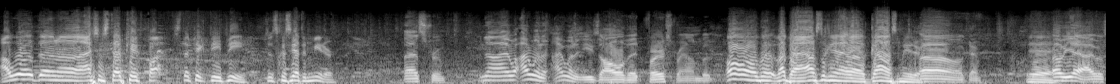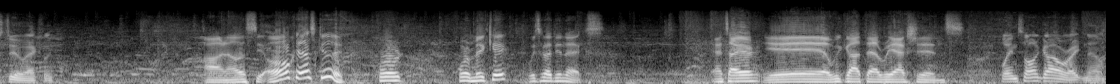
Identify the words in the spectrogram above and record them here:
I would have done uh, actually step kick, fi- step kick DP just because he had the meter. That's true. No, I, I wouldn't. I wouldn't use all of it first round, but. Oh, my, bad. I was looking at uh, God's meter. Oh, okay. yeah. Oh yeah, I was too actually. All right, now let's see. Oh, okay, that's good. Forward, forward mid kick. What's he gonna do next? Anti-air. Yeah, we got that reactions. Plain solid guile right now.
